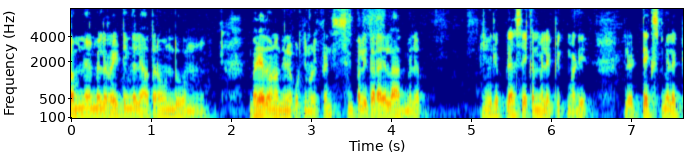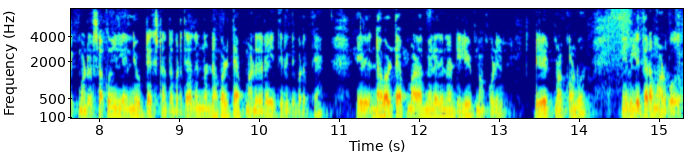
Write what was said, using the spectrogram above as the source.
ತಮ್ಮನೇಲ್ ಮೇಲೆ ರೈಟಿಂಗಲ್ಲಿ ಯಾವ ಥರ ಒಂದು ಬರೆಯೋದು ಅನ್ನೋದನ್ನ ಹೇಳ್ಕೊಡ್ತೀನಿ ನೋಡಿ ಫ್ರೆಂಡ್ಸ್ ಸಿಂಪಲ್ ಈ ಥರ ಎಲ್ಲ ಆದಮೇಲೆ ನೀವು ಇಲ್ಲಿ ಪ್ಲಸ್ ಐಕನ್ ಮೇಲೆ ಕ್ಲಿಕ್ ಮಾಡಿ, ಇಲ್ಲಿ ಟೆಕ್ಸ್ಟ್ ಮೇಲೆ ಕ್ಲಿಕ್ ಮಾಡಿದ್ರೆ ಸಾಕು. ಇಲ್ಲಿ ನ್ಯೂ ಟೆಕ್ಸ್ಟ್ ಅಂತ ಬರುತ್ತೆ. ಅದನ್ನು ಡಬಲ್ ಟ್ಯಾಪ್ ಮಾಡಿದ್ರೆ ಈ ರೀತಿ ಬರುತ್ತೆ. ಇಲ್ಲಿ ಡಬಲ್ ಟ್ಯಾಪ್ ಮಾಡಾದಮೇಲೆ ಇದನ್ನು ಡಿಲೀಟ್ ಮಾಡ್ಕೊಳ್ಳಿ. ಡಿಲೀಟ್ ಮಾಡಿಕೊಂಡು ನೀವು ಇಲ್ಲಿ ಥರ ಮಾಡ್ಬೋದು.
